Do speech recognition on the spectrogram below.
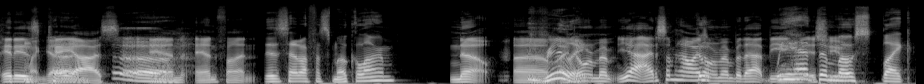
It is my God. chaos and and fun. Did it set off a smoke alarm? No, um, Really? I don't remember. Yeah, I somehow I don't remember that being. we had an the issue. most like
